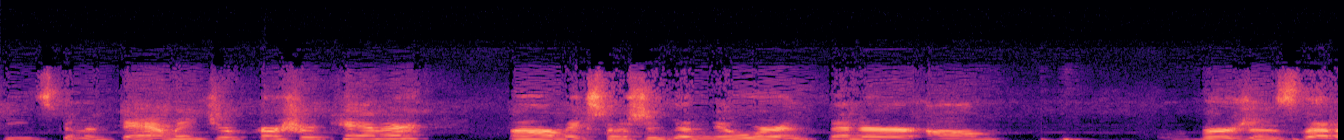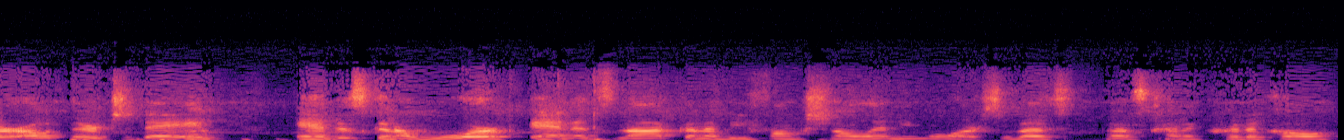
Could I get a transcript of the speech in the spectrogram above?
heat's going to damage your pressure canner, um, especially the newer and thinner um, versions that are out there today. And it's going to warp and it's not going to be functional anymore. So that's that's kind of critical.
